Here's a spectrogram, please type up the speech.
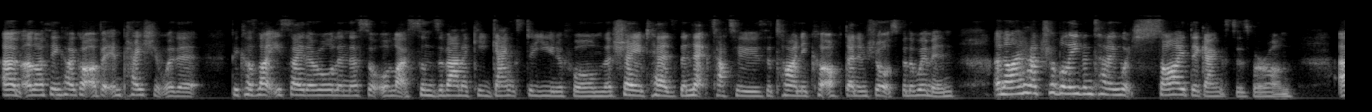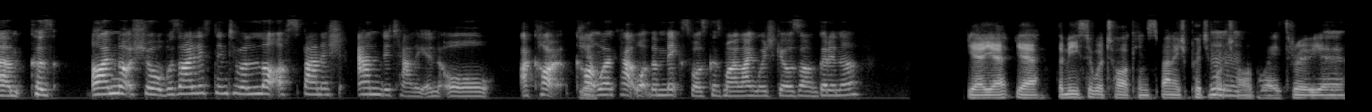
Um, and I think I got a bit impatient with it because, like you say, they're all in their sort of like Sons of Anarchy gangster uniform, the shaved heads, the neck tattoos, the tiny cut off denim shorts for the women. And I had trouble even telling which side the gangsters were on because um, I'm not sure. Was I listening to a lot of Spanish and Italian, or I can't can't yeah. work out what the mix was because my language skills aren't good enough. Yeah, yeah, yeah. The Misa were talking Spanish pretty much mm. all the way through. Yeah.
